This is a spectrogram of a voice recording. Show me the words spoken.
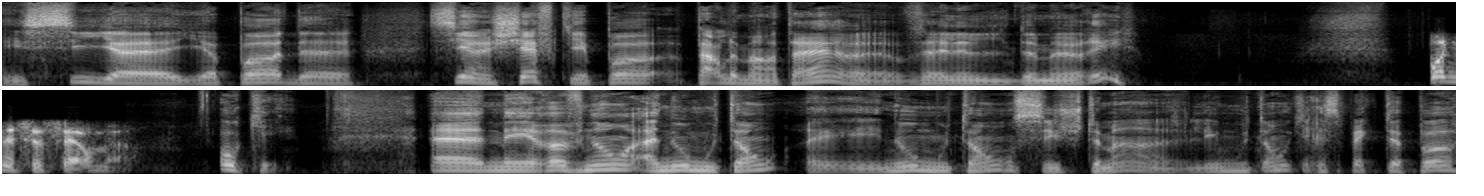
Et s'il n'y a pas de. S'il y a un chef qui n'est pas parlementaire, euh, vous allez le demeurer? Pas nécessairement. OK. Euh, mais revenons à nos moutons. Et nos moutons, c'est justement les moutons qui ne respectent pas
